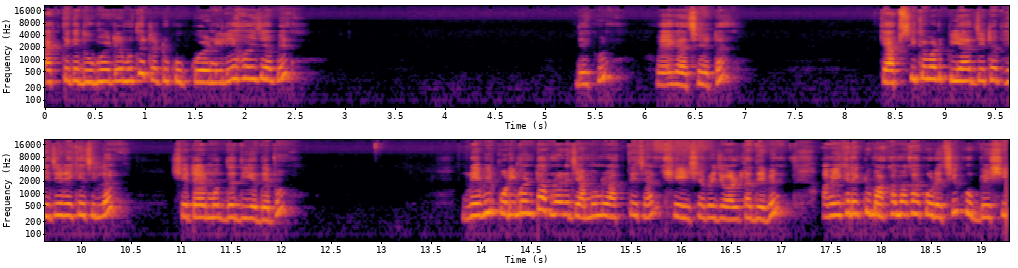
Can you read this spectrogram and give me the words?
এক থেকে দু মিনিটের মতো এটা একটু কুক করে নিলেই হয়ে যাবে। দেখুন, হয়ে গেছে এটা। ক্যাপসিকাম আর পেঁয়াজ যেটা ভেজে রেখেছিলাম, সেটার মধ্যে দিয়ে দেবো। গ্রেভির পরিমাণটা আপনারা যেমন রাখতে চান, সেই হিসাবে জলটা দেবেন। আমি এখানে একটু মাখা মাখা করেছি, খুব বেশি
